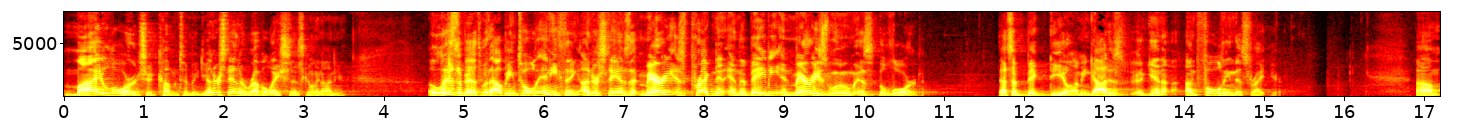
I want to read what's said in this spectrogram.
my Lord should come to me. Do you understand the revelation that's going on here? Elizabeth, without being told anything, understands that Mary is pregnant and the baby in Mary's womb is the Lord. That's a big deal. I mean, God is, again, unfolding this right here. Um,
